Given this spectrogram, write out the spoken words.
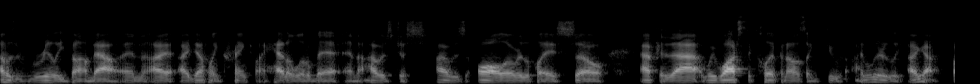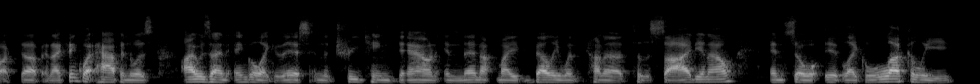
I was really bummed out and I, I definitely cranked my head a little bit and I was just I was all over the place. So after that, we watched the clip and I was like, dude, I literally I got fucked up. And I think what happened was I was at an angle like this and the tree came down and then my belly went kind of to the side, you know? And so it like luckily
